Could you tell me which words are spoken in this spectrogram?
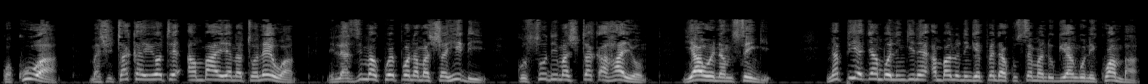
Kwa kuwa mashitaka yoyote ambayo yanatolewa ni lazima kuwepo na mashahidi kusudi mashtaka hayo yawe na msingi. Na pia jambo lingine ambalo ningependa kusema ndugu yangu ni kwamba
